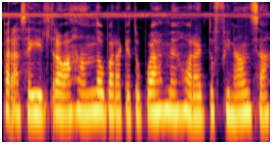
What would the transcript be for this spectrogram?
para seguir trabajando, para que tú puedas mejorar tus finanzas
